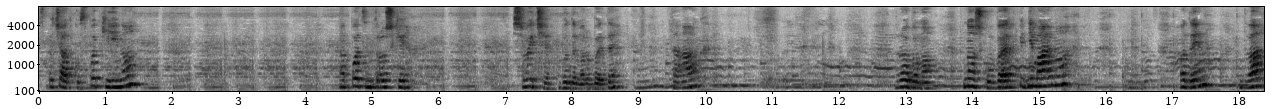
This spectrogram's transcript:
Спочатку спокійно, а потім трошки швидше будемо робити. Так. Робимо ножку вверх, піднімаємо. Один, два,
